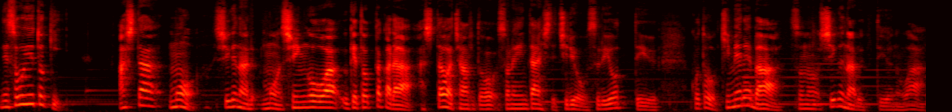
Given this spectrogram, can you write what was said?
でそういう時明日もうシグナルもう信号は受け取ったから明日はちゃんとそれに対して治療をするよっていうことを決めればそのシグナルっていうのは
